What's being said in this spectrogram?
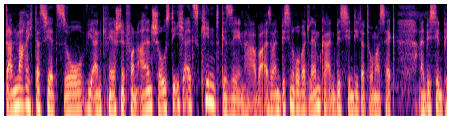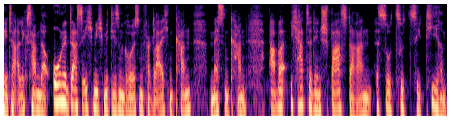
dann mache ich das jetzt so wie ein Querschnitt von allen Shows, die ich als Kind gesehen habe. Also ein bisschen Robert Lemke, ein bisschen Dieter Thomas Heck, ein bisschen Peter Alexander, ohne dass ich mich mit diesen Größen vergleichen kann, messen kann. Aber ich hatte den Spaß daran, es so zu zitieren.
